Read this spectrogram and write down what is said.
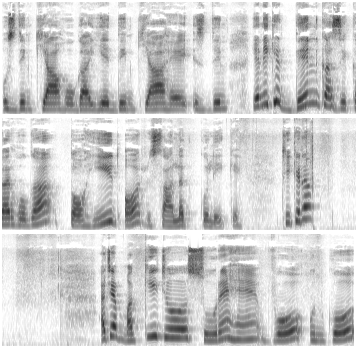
اس دن کیا ہوگا، یہ دن کیا ہے، اس دن یعنی کہ دن کا ذکر ہوگا توحید اور رسالت کو لے کے۔ ٹھیک ہے نا؟ اچھا مکی جو سوریں ہیں، وہ ان کو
